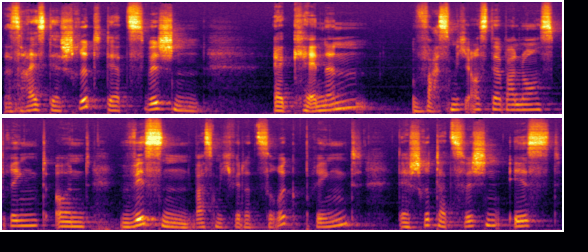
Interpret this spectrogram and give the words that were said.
Das heißt, der Schritt, der zwischen erkennen, was mich aus der Balance bringt und wissen, was mich wieder zurückbringt, der Schritt dazwischen ist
